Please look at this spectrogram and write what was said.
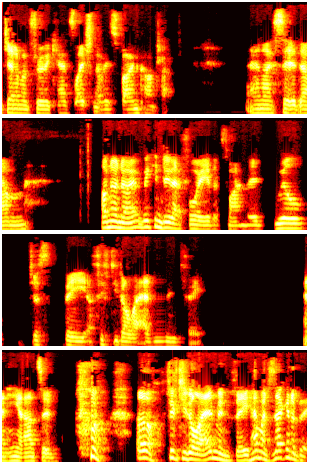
gentleman through the cancellation of his phone contract. And I said, um, Oh, no, no, we can do that for you. That's fine. There will just be a $50 admin fee. And he answered, oh, $50 admin fee. How much is that going to be?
